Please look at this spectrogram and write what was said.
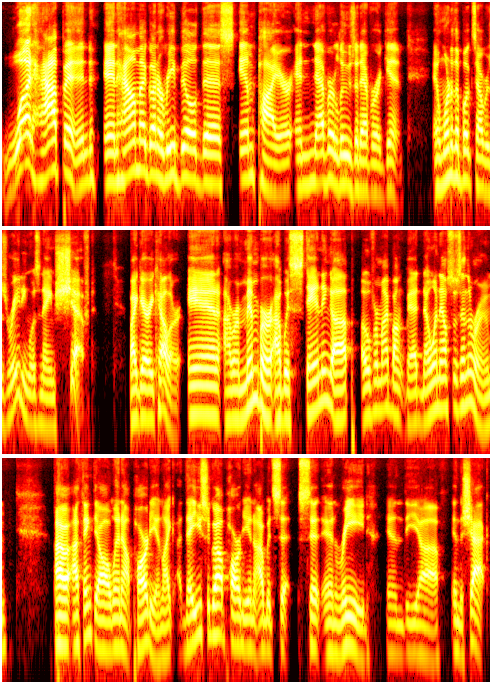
what happened and how am I going to rebuild this empire and never lose it ever again? And one of the books I was reading was named Shift by Gary Keller. And I remember I was standing up over my bunk bed. No one else was in the room. I, I think they all went out partying. Like they used to go out partying. I would sit sit and read in the uh in the shack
